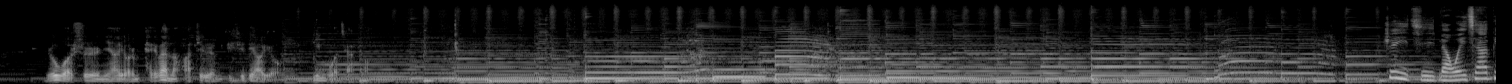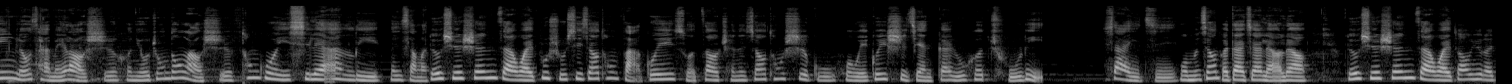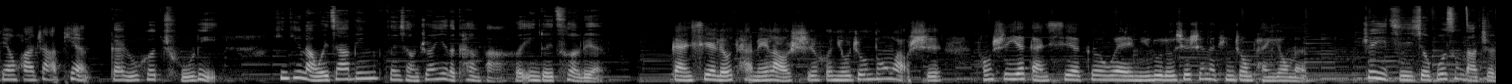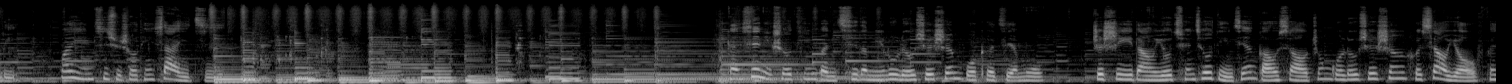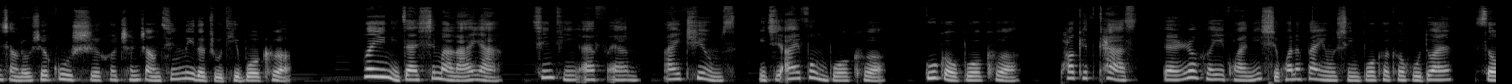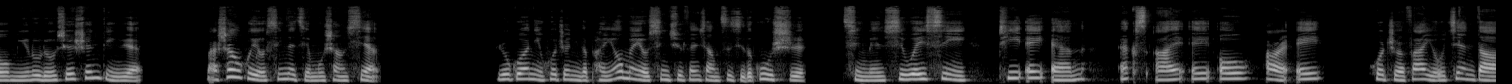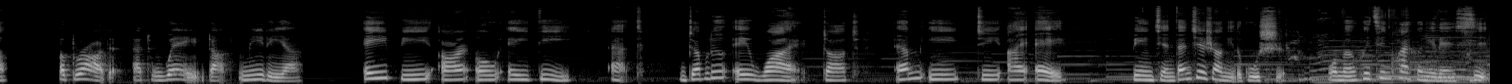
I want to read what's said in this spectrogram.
如果是你要有人陪伴的话，这个人必须得要有英国驾照。集，两位嘉宾刘彩梅老师和牛中东老师通过一系列案例，分享了留学生在外不熟悉交通法规所造成的交通事故或违规事件该如何处理。下一集，我们将和大家聊聊留学生在外遭遇了电话诈骗该如何处理，听听两位嘉宾分享专业的看法和应对策略。感谢刘彩梅老师和牛中东老师，同时也感谢各位迷路留学生的听众朋友们。这一集就播送到这里，欢迎继续收听下一集。感谢你收听本期的《迷路留学生》播客节目，这是一档由全球顶尖高校中国留学生和校友分享留学故事和成长经历的主题播客。欢迎你在喜马拉雅、蜻蜓 FM、iTunes 以及 iPhone 播客、Google 播客、Pocket Cast。等任何一款你喜欢的泛用型播客客户端搜“迷路留学生”订阅，马上会有新的节目上线。如果你或者你的朋友们有兴趣分享自己的故事，请联系微信 t a n x i a o 二 a，或者发邮件到 abroad at way dot media a b r o a d at w a y dot m e d i a。并简单介绍你的故事，我们会尽快和你联系。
